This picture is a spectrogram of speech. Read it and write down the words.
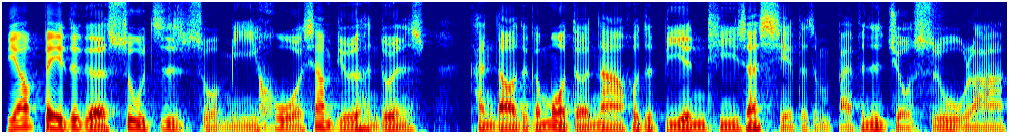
不要被这个数字所迷惑，像比如说很多人。看到这个莫德纳或者 B N T 它写的什么百分之九十五啦，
